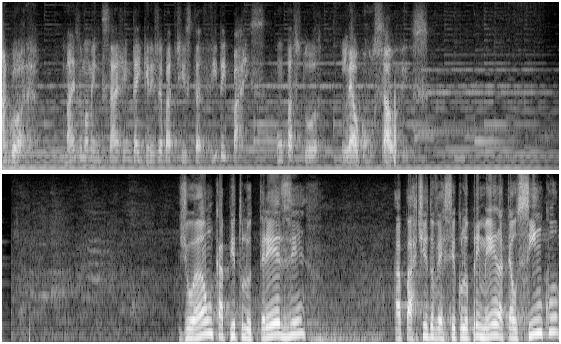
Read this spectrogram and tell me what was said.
Agora, mais uma mensagem da Igreja Batista Vida e Paz, com o pastor Léo Gonçalves. João capítulo 13, a partir do versículo 1 até o 5.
